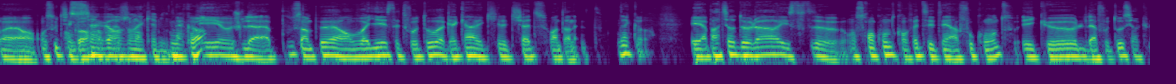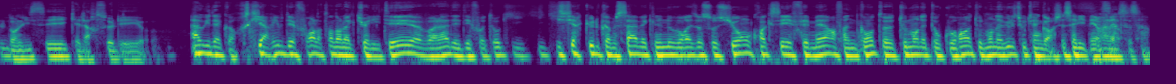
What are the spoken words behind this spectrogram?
euh, en On soutien-gorge. en fait. gorge dans la cabine. D'accord. Et euh, je la pousse un peu à envoyer cette photo à quelqu'un avec qui elle chatte sur Internet. D'accord. Et à partir de là, il se- on se rend compte qu'en fait, c'était un faux compte et que la photo circule dans le lycée et qu'elle a harcelé. Ah oui, d'accord. Ce qui arrive des fois, on l'entend dans l'actualité, euh, voilà, des, des photos qui, qui, qui circulent comme ça avec les nouveaux réseaux sociaux. On croit que c'est éphémère. En fin de compte, euh, tout le monde est au courant et tout le monde a vu le soutien-gorge. C'est ça l'idée. Voilà, c'est ça.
